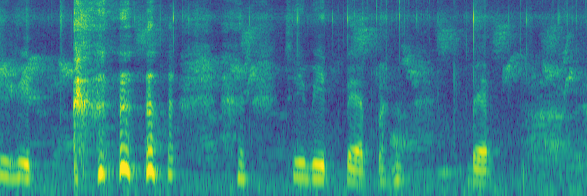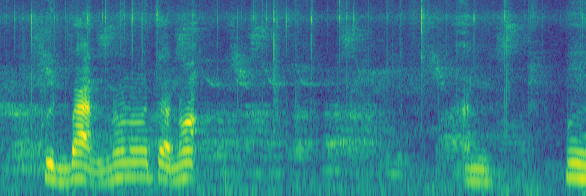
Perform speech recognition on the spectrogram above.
ชีวิต ชีวิตแบบแบบพื้นบ้านเนาะเนาะจ้ะเนาะอันมือ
